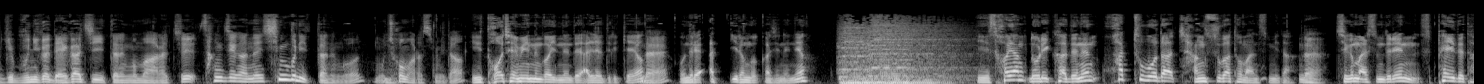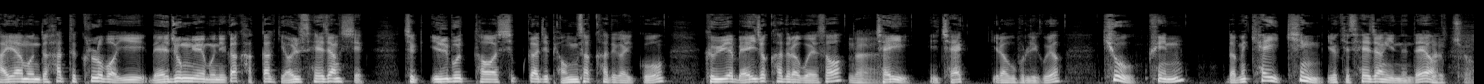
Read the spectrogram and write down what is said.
이게 무늬가 네 가지 있다는 것만 알았지 상징하는 신분이 있다는 건뭐 처음 알았습니다. 이 더 재미있는 거 있는데 알려드릴게요. 네. 오늘의 앗 이런 것까지는요. 이 서양 놀이카드는 화투보다 장수가 더 많습니다. 네. 지금 말씀드린 스페이드, 다이아몬드, 하트, 클로버 이 네 종류의 무늬가 각각 13장씩, 즉 1부터 10까지 병사 카드가 있고 그 위에 메이저 카드라고 해서 네. J, 이 잭이라고 불리고요. Q, 퀸, 그다음에 K, 킹 이렇게 세 장이 있는데요. 그렇죠.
